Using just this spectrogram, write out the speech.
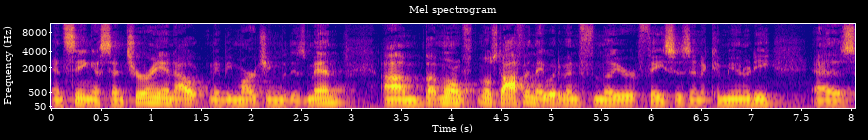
and seeing a centurion out maybe marching with his men um, but more, most often, they would have been familiar faces in a community as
